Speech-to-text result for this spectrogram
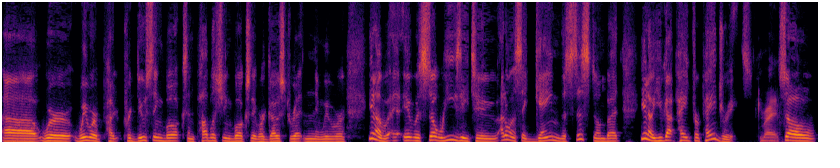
uh, were we were pu- producing books and publishing books that were ghost written, and we were, you know, it- it was so easy to I don't want to say game the system, but you know, you got paid for page reads, right. so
